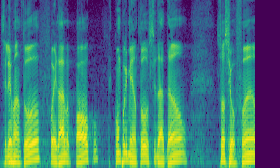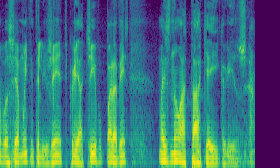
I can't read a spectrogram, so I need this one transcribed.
se levantou, foi lá no palco, cumprimentou o cidadão, sou seu fã, você é muito inteligente, criativo, parabéns, mas não ataque a igreja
